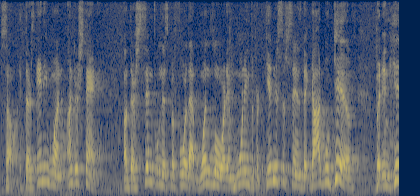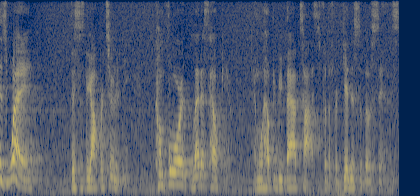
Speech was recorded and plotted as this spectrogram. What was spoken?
So, if there's anyone understanding of their sinfulness before that one Lord and wanting the forgiveness of sins that God will give, but in His way, this is the opportunity. Come forward, let us help you. And we'll help you be baptized for the forgiveness of those sins.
